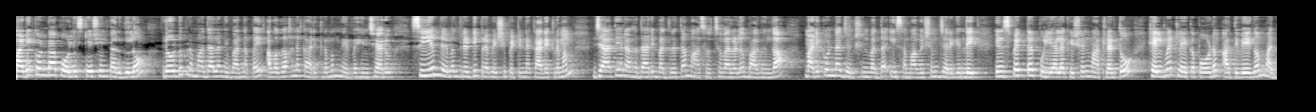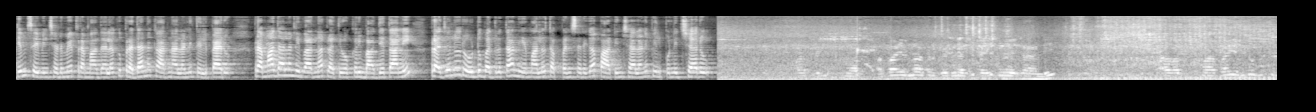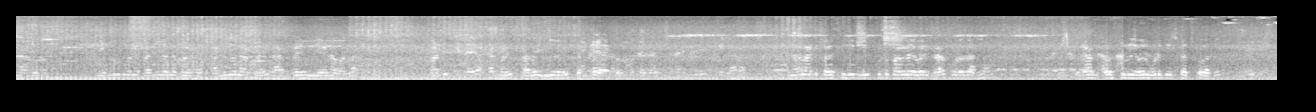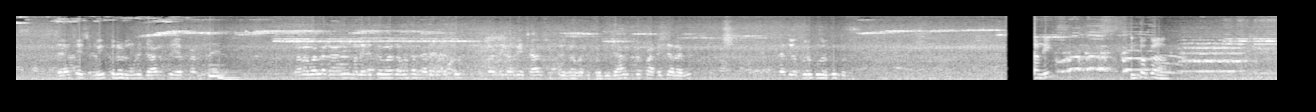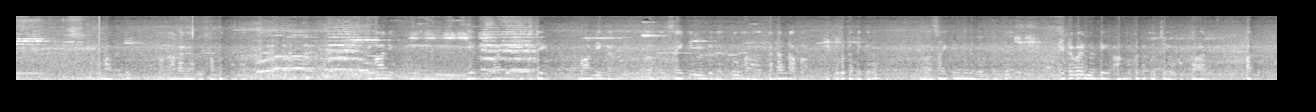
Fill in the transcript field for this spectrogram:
Madikonda police station పరిధిలో road ప్రమాదాల నివారణపై అవగాహన కార్యక్రమం నిర్వహించారు. సీఎం రేవంత్ రెడ్డి ప్రవేశపెట్టిన కార్యక్రమం జాతీయ రహదారి భద్రతా మాసోత్సవాలలో భాగంగా మడికొండ జంక్షన్ వద్ద ఈ సమావేశం జరిగింది. ఇన్స్పెక్టర్ పుల్యాల కిషన్ మాట్లాడుతూ హెల్మెట్ లేకపోవడం అతివేగం మద్యం సేవించడమే ప్రమాదాలకు ప్రధాన కారణాలని తెలిపారు. ప్రమాదాల నివారణ ప్రతి ఒక్కరి బాధ్యత అని ప్రజలు రోడ్డు భద్రతా నియమాలు తప్పనిసరిగా పాటించాలని పిలుపునిచ్చారు. అబ్బాయి ఉన్న అతను పెట్టడానికి బైక్ వెళ్ళానండి మా అబ్బాయి ఎందుకు కూర్చున్నాడు? ఎందుకు తోలే బండి వల్ల బండి వల్ల అబ్బాయి రాంగ్ డ్రైవ్ చేయడం వల్ల బండి కింద అక్కడ పడి తల ఇంజూర్ అయ్యి చనిపోయాడు. అలాంటి పరిస్థితి మీ కుటుంబంలో ఎవరికి రాకూడదు ఇలాంటి పరిస్థితి ఎవరు కూడా తీసుకొచ్చుకోవద్దు. దయచేసి మీ పిల్లలు కూడా జాగ్రత్త చెప్పండి. మన వల్ల కానీ మన ఎదుటి వాళ్ళ వల్ల కానీ మనకు ఇబ్బంది కలిగే ఛాన్స్ ఉంటుంది కాబట్టి కొంచెం జాగ్రత్త పాటించాలని ప్రతి ఒక్కరు కోరుకుంటున్నాం. ఇంకొక మా నాన్నగారు సంపత్ కుమార్ దివాళి ఈ year Diwali next day morning cycle నుండి వెళ్తూ మన కటాండాప మెట్టుగుట్ట దగ్గర సైకిల్ మీద వెళ్తుంటే హైదరాబాద్ నుండి హన్మకొండకు వచ్చే ఒక కారు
